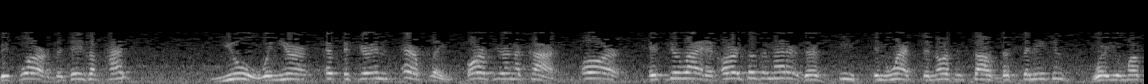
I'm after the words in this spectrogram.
before the days of Hajj, you, when you're, if, if you're in an airplane, or if you're in a car, or if you're riding, or it doesn't matter, there's east and west and north and south destinations where you must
